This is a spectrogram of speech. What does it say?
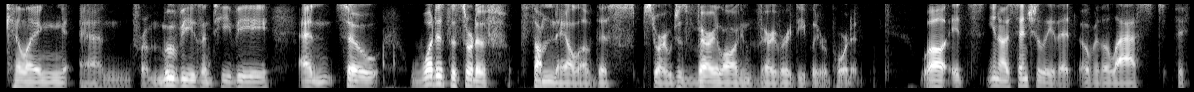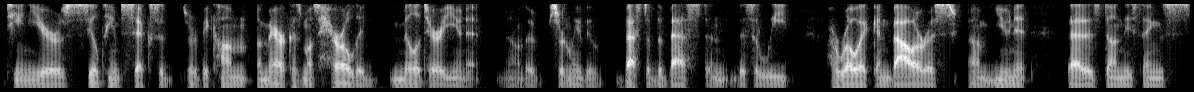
killing and from movies and TV. And so, what is the sort of thumbnail of this story, which is very long and very, very deeply reported? Well, it's, you know, essentially that over the last 15 years, SEAL Team 6 had sort of become America's most heralded military unit. You know, certainly the best of the best and this elite, heroic, and valorous um, unit that has done these things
